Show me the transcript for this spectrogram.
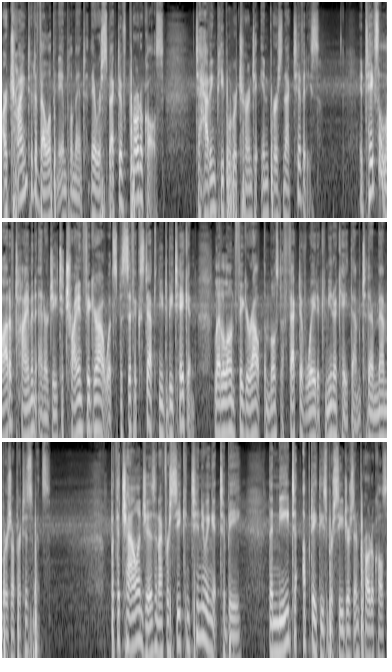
are trying to develop and implement their respective protocols to having people return to in person activities. It takes a lot of time and energy to try and figure out what specific steps need to be taken, let alone figure out the most effective way to communicate them to their members or participants. But the challenge is, and I foresee continuing it to be, the need to update these procedures and protocols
